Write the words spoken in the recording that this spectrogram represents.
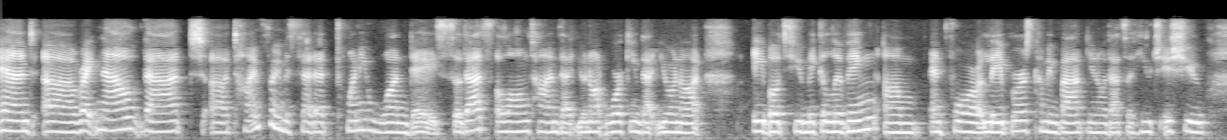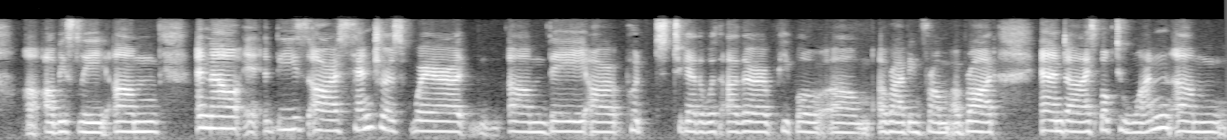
and uh, right now, that uh, time frame is set at 21 days. So that's a long time that you're not working, that you're not able to make a living. Um, and for laborers coming back, you know, that's a huge issue, uh, obviously. Um, and now it, eh, these are centers where um, they are put together with other people um, arriving from abroad. And uh, I spoke to one um,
